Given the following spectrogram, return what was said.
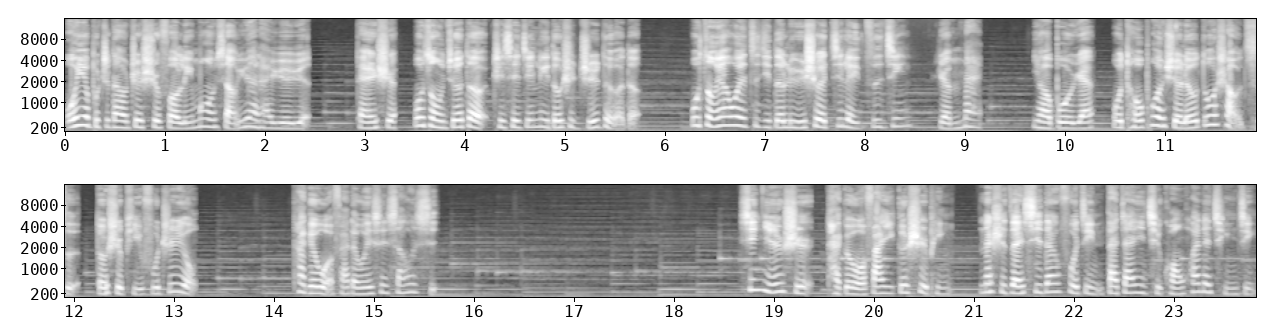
我也不知道这是否离梦想越来越远。但是我总觉得这些经历都是值得的。我总要为自己的旅社积累资金、人脉，要不然我头破血流多少次都是匹夫之勇。他给我发的微信消息。新年时，他给我发一个视频，那是在西单附近大家一起狂欢的情景，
